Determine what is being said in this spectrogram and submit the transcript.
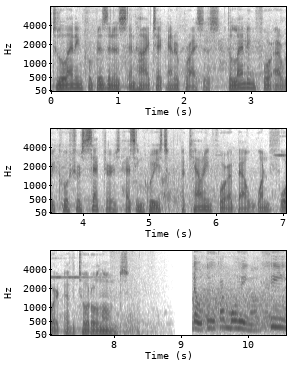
to lending for business and high-tech enterprises. The lending for agriculture sectors has increased, accounting for about one-fourth of the total loans. Đầu tư các mô hình khi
